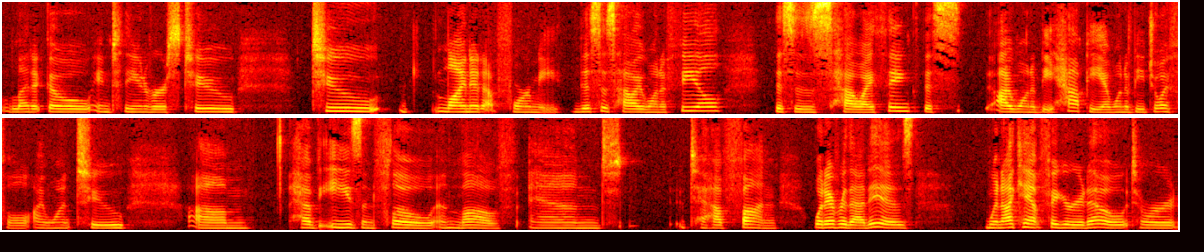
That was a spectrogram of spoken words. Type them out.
let it go into the universe to to line it up for me. This is how I want to feel. This is how I think. This I want to be happy. I want to be joyful. I want to um, have ease and flow and love and to have fun, whatever that is, when I can't figure it out, or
